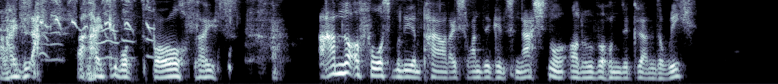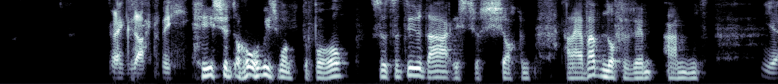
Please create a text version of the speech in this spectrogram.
And I, did, and I didn't want the ball, right? I'm not a 40 million pound Icelandic international on over 100 grand a week. Exactly. He should always want the ball. So to do that is just shocking. And I've had enough of him. And Yeah.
